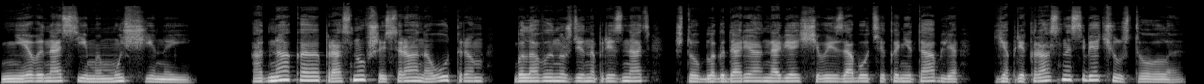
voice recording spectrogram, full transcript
невыносимым мужчиной. Однако, проснувшись рано утром, была вынуждена признать, что благодаря навязчивой заботе канитабля я прекрасно себя чувствовала.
